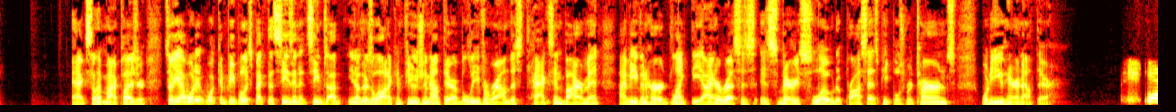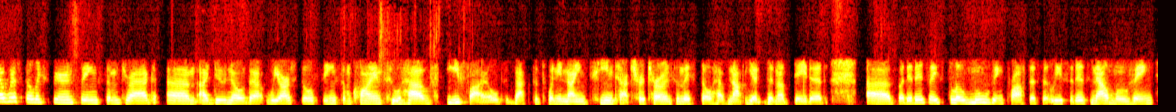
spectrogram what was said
Excellent, my pleasure. So, yeah, what what can people expect this season? It seems uh, you know there's a lot of confusion out there, I believe, around this tax environment. I've even heard like the IRS is is very slow to process people's returns. What are you hearing out there? Yeah, we're still experiencing some drag. Um, I do know that we are still seeing some clients who have e filed back to 2019 tax returns and they still have not yet been updated. Uh, but it is a slow moving process, at least it is now moving.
